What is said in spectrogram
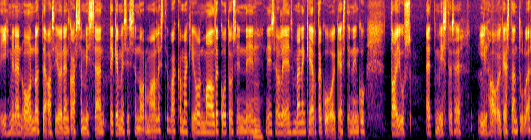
ihminen ole noiden asioiden kanssa missään tekemisissä normaalisti, vaikka mäkin olen maalta kotoisin, niin, mm. niin se oli ensimmäinen kerta, kun oikeasti niin kuin tajus että mistä se liha oikeastaan tulee.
